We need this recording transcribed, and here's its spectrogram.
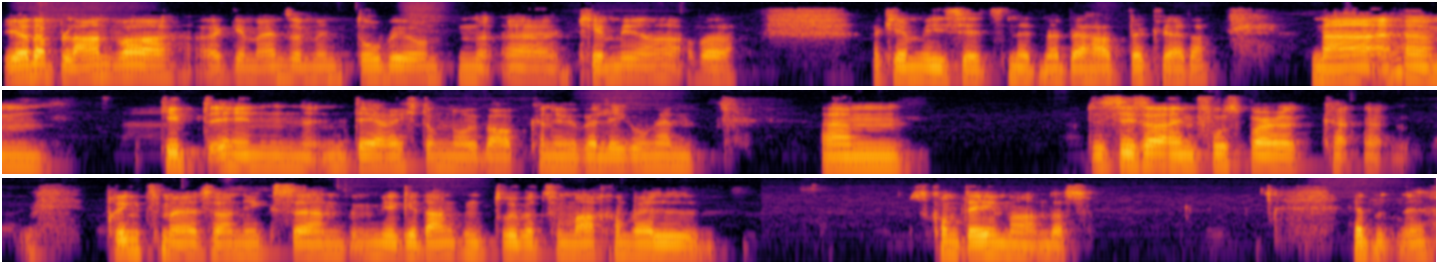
ja, der Plan war äh, gemeinsam mit Tobi und äh, Klemmi, aber der Klemmi ist jetzt nicht mehr bei Hartberg leider. Na, ähm, gibt in, in der Richtung noch überhaupt keine Überlegungen. Ähm, das ist ja im Fußball bringt es mir jetzt auch nichts, ähm, mir Gedanken drüber zu machen, weil es kommt eh immer anders. Ne.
